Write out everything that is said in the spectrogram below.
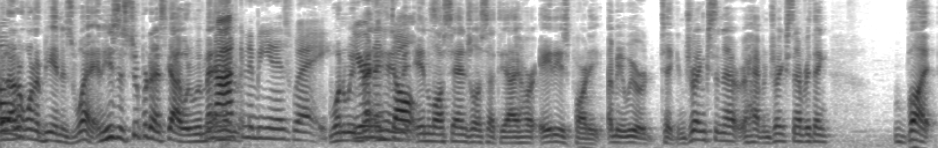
But I don't want to be in his way. And he's a super nice guy. When we met Not him, going to be in his way. when we You're met an him adult. in Los Angeles at the iHeart 80s party, I mean, we were taking drinks and having drinks and everything. But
